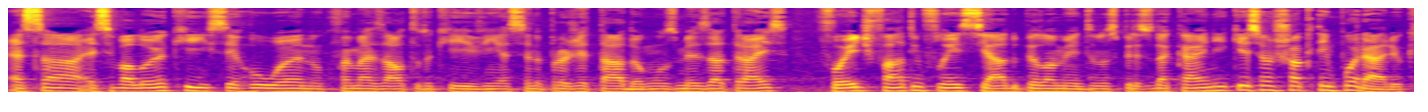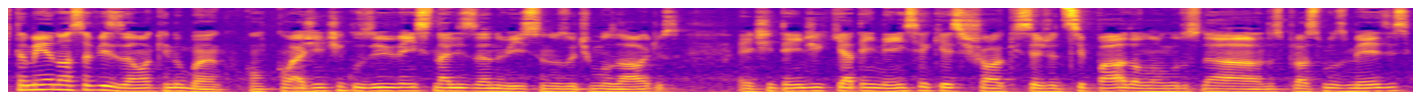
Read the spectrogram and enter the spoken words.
essa, esse valor que encerrou o ano, que foi mais alto do que vinha sendo projetado alguns meses atrás, foi de fato influenciado pelo aumento nos preços da carne e que esse é um choque temporário, que também é a nossa visão aqui no banco. A gente inclusive vem sinalizando isso nos últimos áudios a gente entende que a tendência é que esse choque seja dissipado ao longo dos, da, dos próximos meses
